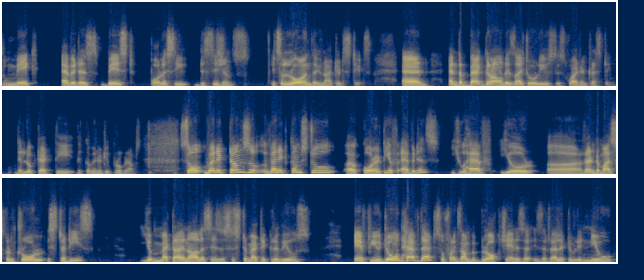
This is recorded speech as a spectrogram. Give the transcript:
to make evidence-based policy decisions. It's a law in the United States. And and the background, as I told you, is, is quite interesting. They looked at the, the community programs. So when it comes when it comes to uh, quality of evidence, you have your uh, randomized control studies, your meta-analysis, your systematic reviews. If you don't have that, so for example, blockchain is a is a relatively new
